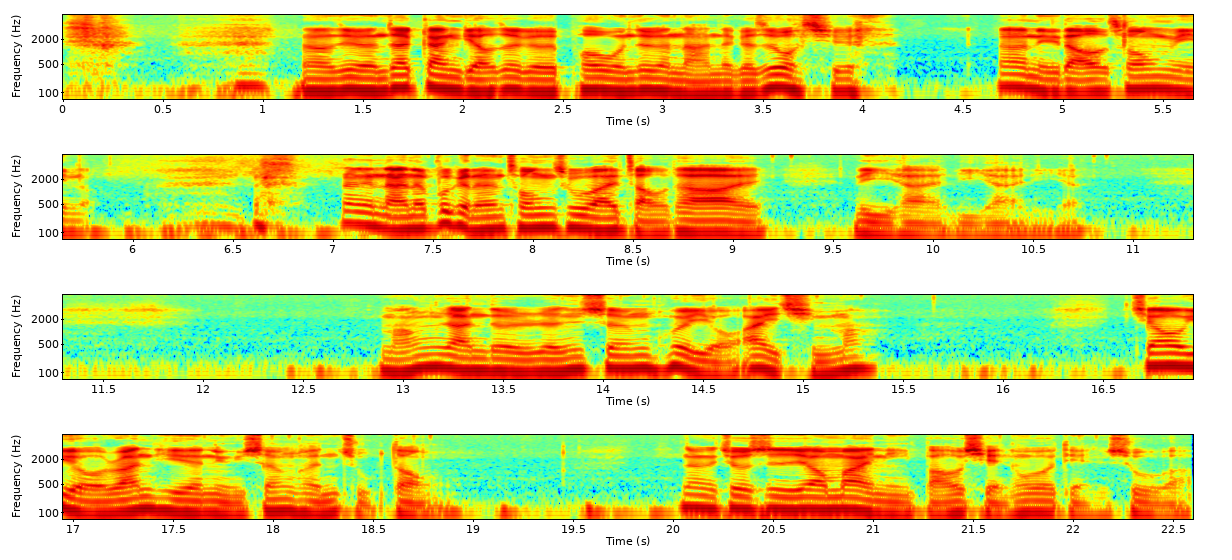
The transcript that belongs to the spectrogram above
然后就有人在干掉这个 Po 文这个男的，可是我觉得 那个女的好聪明哦，那个男的不可能冲出来找她，哎，厉害厉害厉害！茫然的人生会有爱情吗？交友软体的女生很主动。那个就是要卖你保险或点数啊，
